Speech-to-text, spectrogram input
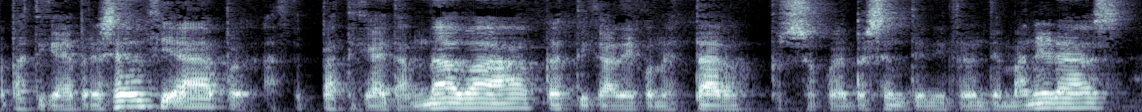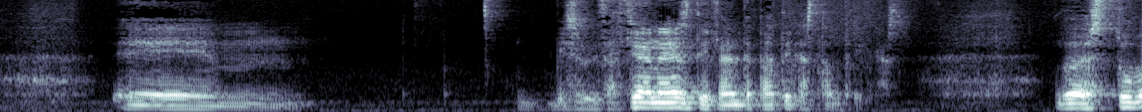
la práctica de presencia, práctica de tandava, práctica de conectar pues con el presente en diferentes maneras, em, visualizaciones, diferentes prácticas tántricas. Entonces tú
